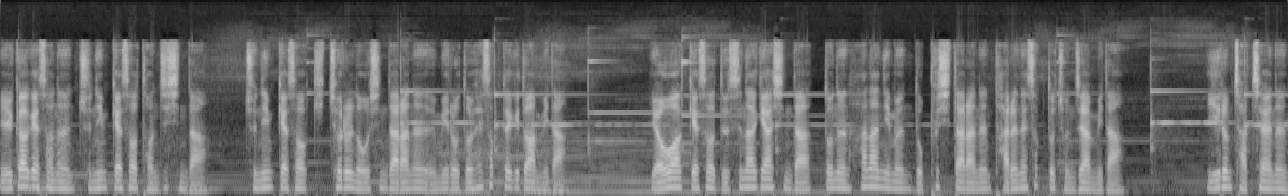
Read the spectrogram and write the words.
일각에서는 주님께서 던지신다, 주님께서 기초를 놓으신다라는 의미로도 해석되기도 합니다. 여호와께서 느슨하게 하신다 또는 하나님은 높으시다라는 다른 해석도 존재합니다. 이 이름 자체에는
